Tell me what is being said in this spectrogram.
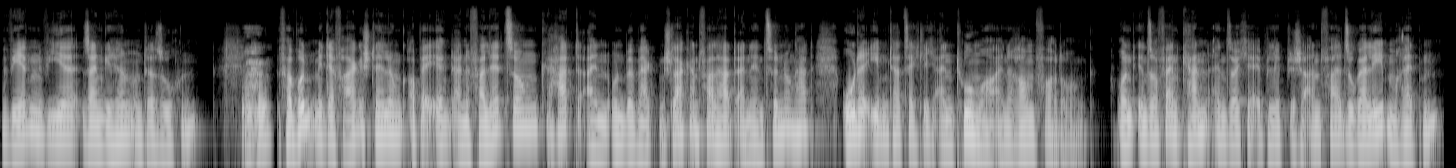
werden wir sein Gehirn untersuchen Mhm. Verbunden mit der Fragestellung, ob er irgendeine Verletzung hat, einen unbemerkten Schlaganfall hat, eine Entzündung hat oder eben tatsächlich einen Tumor, eine Raumforderung. Und insofern kann ein solcher epileptischer Anfall sogar Leben retten,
